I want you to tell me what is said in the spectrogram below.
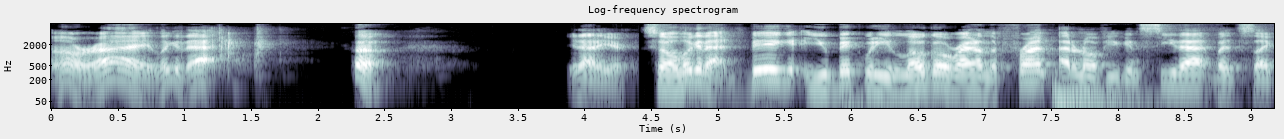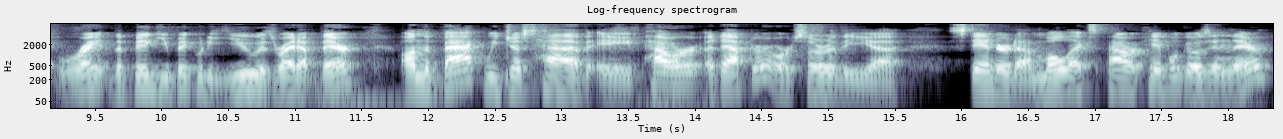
All right, look at that. Huh. Get out of here. So look at that big Ubiquiti logo right on the front. I don't know if you can see that, but it's like right, the big Ubiquiti U is right up there. On the back, we just have a power adapter or sort of the uh, standard uh, Molex power cable goes in there.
